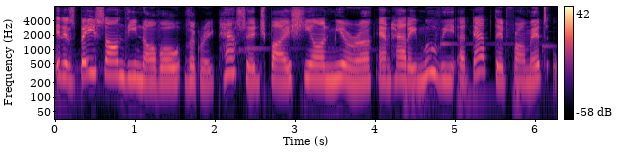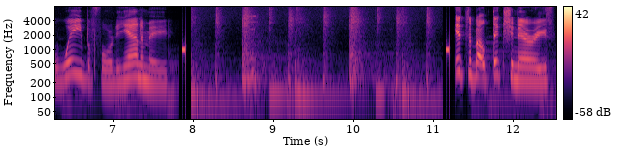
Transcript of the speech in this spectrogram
It is based on the novel The Great Passage by Shion Miura and had a movie adapted from it way before the anime. It's about dictionaries,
